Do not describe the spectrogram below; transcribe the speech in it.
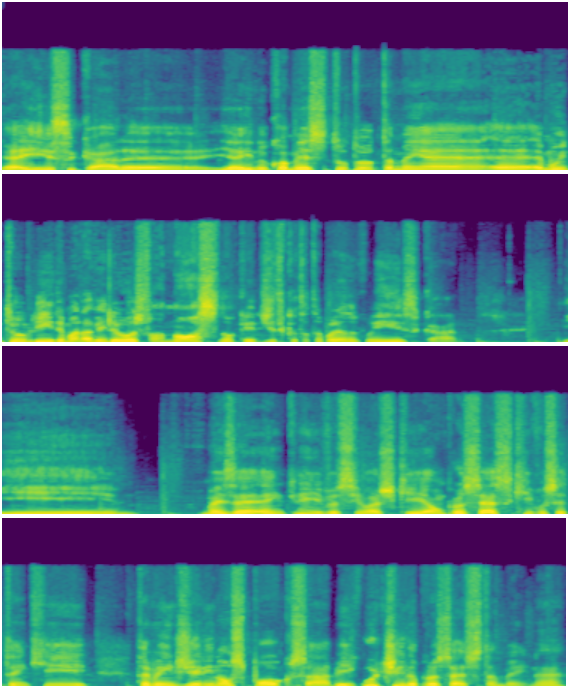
é isso, cara. É... E aí no começo tudo também é, é, é muito lindo e maravilhoso. Fala, nossa, não acredito que eu tô trabalhando com isso, cara. E mas é, é, incrível, assim, eu acho que é um processo que você tem que também digerindo aos poucos, sabe? E curtindo o processo também, né?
